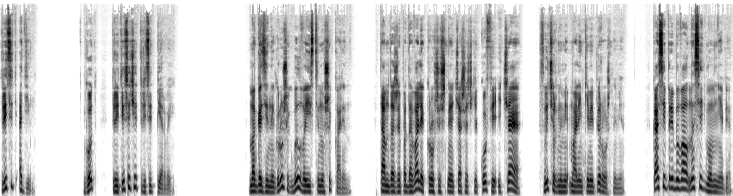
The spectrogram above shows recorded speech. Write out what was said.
31. Год 3031. Магазин игрушек был воистину шикарен. Там даже подавали крошечные чашечки кофе и чая с вычурными маленькими пирожными. Кассий пребывал на седьмом небе.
